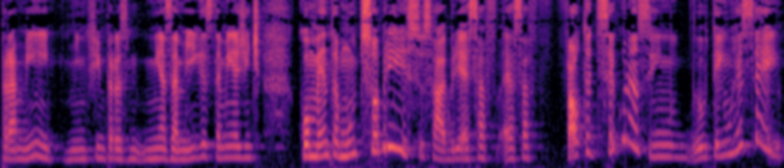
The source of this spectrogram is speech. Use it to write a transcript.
para mim, enfim, para as minhas amigas também. A gente comenta muito sobre isso, sabe? Essa, essa falta de segurança. Eu tenho um receio.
